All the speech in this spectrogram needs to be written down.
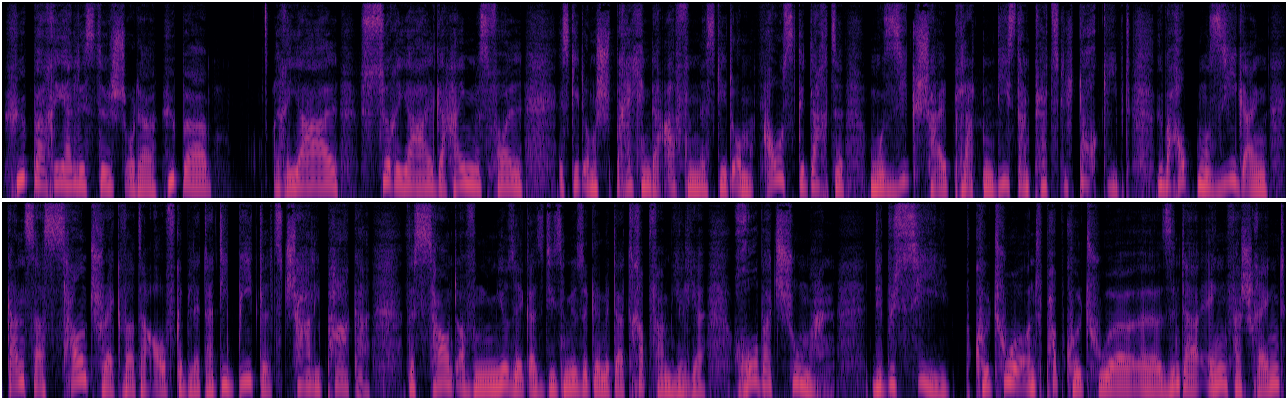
hyperrealistisch oder hyper real, surreal, geheimnisvoll. Es geht um sprechende Affen, es geht um ausgedachte Musikschallplatten, die es dann plötzlich doch gibt. Überhaupt Musik, ein ganzer Soundtrack wird da aufgeblättert. Die Beatles, Charlie Parker, The Sound of Music, also dieses Musical mit der Trapp-Familie, Robert Schumann, Debussy, Kultur und Popkultur äh, sind da eng verschränkt,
